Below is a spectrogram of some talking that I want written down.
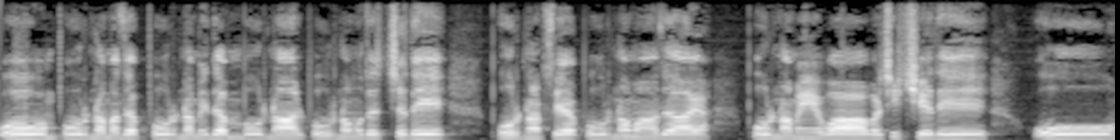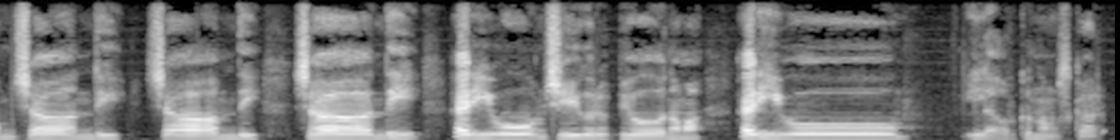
ഓം പൂർണമത പൂർണമിതം പൂർണാൽ പൂർണമുദച്യത്തെ പൂർണസ്യ പൂർണമാതായ പൂർണമേവാവശിഷ്യതേ ഓം ശാന്തി ശാന്തി ശാന്തി. ഹരി ഓം ശ്രീ ഗുരുഭ്യോ നമ. ഹരി ഓം. എല്ലാവർക്കും നമസ്കാരം.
